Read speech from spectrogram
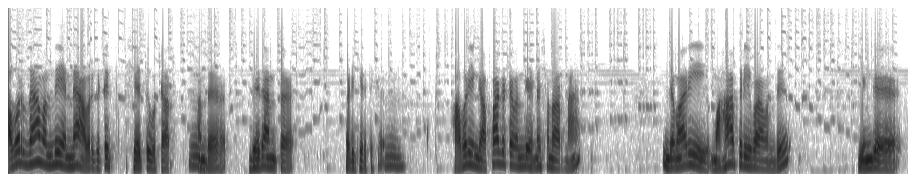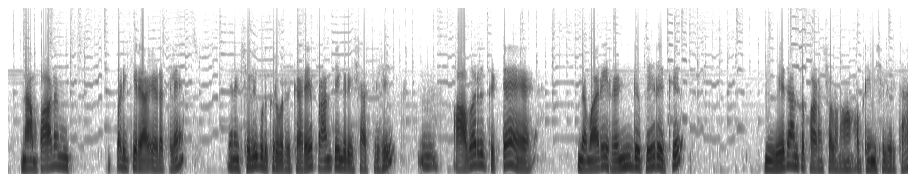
அவர் தான் வந்து என்ன அவர்கிட்ட சேர்த்து விட்டார். அந்த வேதாந்த படிக்கிறதுக்கு. அவர் எங்கள் அப்பா கிட்ட வந்து என்ன சொன்னார்னா இந்த மாதிரி மகாபிரிவா வந்து எங்கள் நான் பாடம் படிக்கிற இடத்துல எனக்கு சொல்லிக் கொடுக்குறவர் இருக்காரு பிராந்தியங்கிரி சாஸ்திரிகள். அவர்கிட்ட இந்த மாதிரி ரெண்டு பேருக்கு நீ வேதாந்த பாடம் சொல்லணும் அப்படின்னு சொல்லியிருக்கா.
